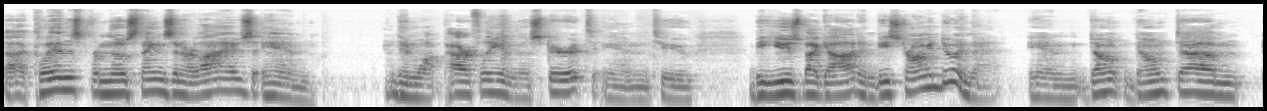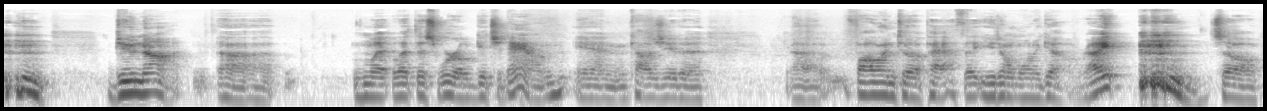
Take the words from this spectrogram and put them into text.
uh, cleansed from those things in our lives and then walk powerfully in the spirit and to be used by God and be strong in doing that. And don't don't um, do not uh, let let this world get you down and cause you to uh, fall into a path that you don't want to go. Right. so,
